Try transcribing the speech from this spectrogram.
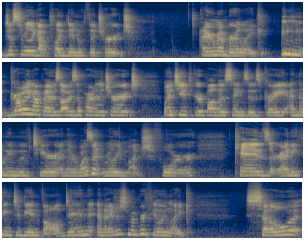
just really got plugged in with the church. I remember like growing up, I was always a part of the church. Went to youth group, all those things. It was great, and then we moved here, and there wasn't really much for kids or anything to be involved in, and I just remember feeling like so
